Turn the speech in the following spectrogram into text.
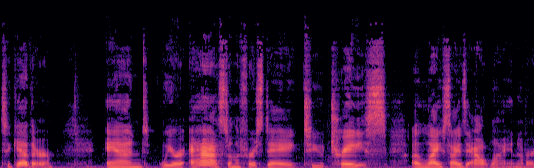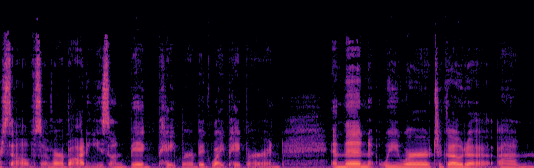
together. And we were asked on the first day to trace a life size outline of ourselves, of our bodies on big paper, big white paper. And, and then we were to go to, um,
